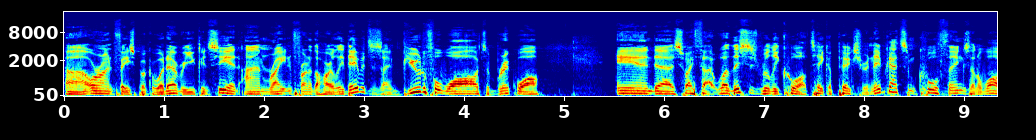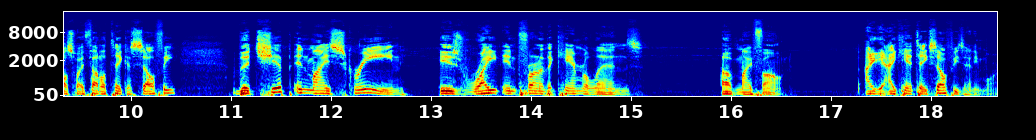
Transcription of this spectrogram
or on Facebook or whatever, you can see it. I'm right in front of the Harley Davidson sign. Beautiful wall. It's a brick wall. And uh, so I thought, well, this is really cool. I'll take a picture. And they've got some cool things on the wall, so I thought I'll take a selfie. The chip in my screen is right in front of the camera lens of my phone. I, I can't take selfies anymore.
